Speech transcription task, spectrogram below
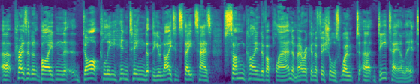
Uh, President Biden darkly hinting that the United States has some kind of a plan. American officials won't uh, detail it.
